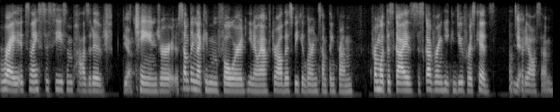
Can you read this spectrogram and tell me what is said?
right. It's nice to see some positive Yeah. change or something that can move forward. You know, after all this, we could learn something from from what this guy is discovering he can do for his kids. That's Yeah. pretty awesome.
